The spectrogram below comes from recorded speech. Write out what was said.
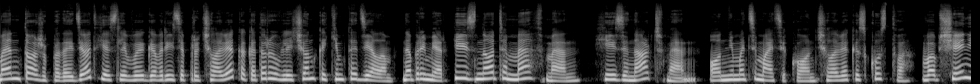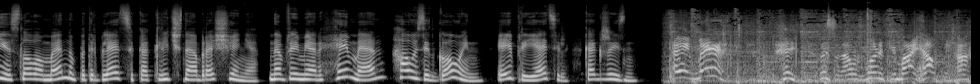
Man тоже подойдет, если вы говорите про человека, который увлечен каким-то делом. Например, he is not a math man, he is an art man. Он не математик, он человек искусства. В общении слово man употребляется как личное обращение. Например, hey man, how is it going? Эй, приятель, как жизнь? Hey, man! Hey, listen, I was wondering if you might help me, huh?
